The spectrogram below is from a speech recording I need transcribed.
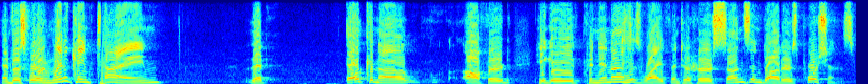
And verse 4 And when it came time that Elkanah offered, he gave Peninnah his wife and to her sons and daughters portions.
